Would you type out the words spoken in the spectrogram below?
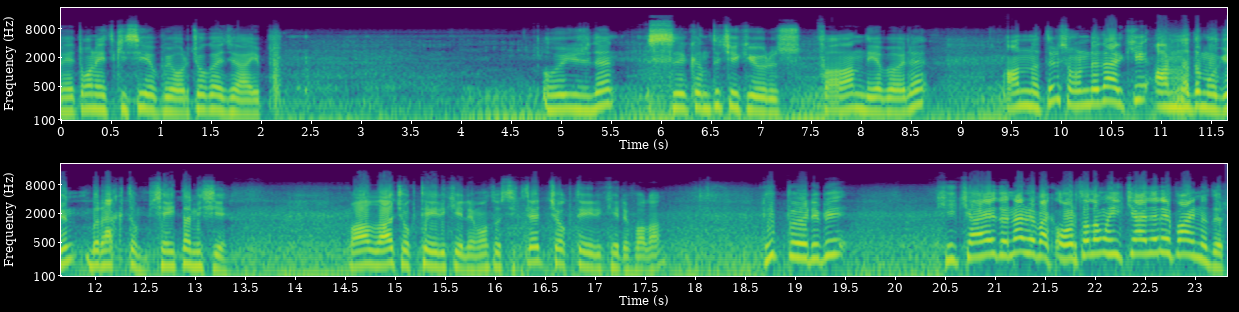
Beton etkisi yapıyor. Çok acayip. O yüzden sıkıntı çekiyoruz falan diye böyle anlatır. Sonra da der ki anladım o gün bıraktım. Şeytan işi. Vallahi çok tehlikeli. Motosiklet çok tehlikeli falan. Hep böyle bir hikaye döner ve bak ortalama hikayeler hep aynıdır.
